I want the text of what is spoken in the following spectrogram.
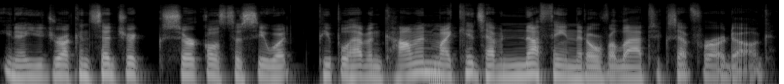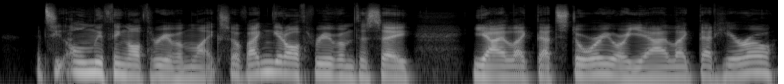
you know, you draw concentric circles to see what people have in common. My kids have nothing that overlaps except for our dog. It's the only thing all three of them like. So if I can get all three of them to say, yeah, I like that story or yeah, I like that hero,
